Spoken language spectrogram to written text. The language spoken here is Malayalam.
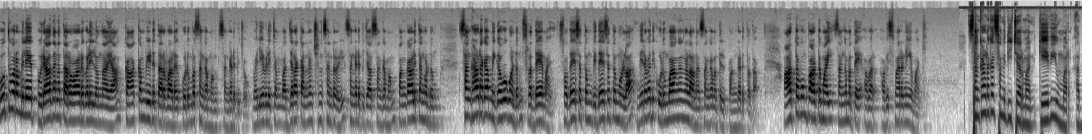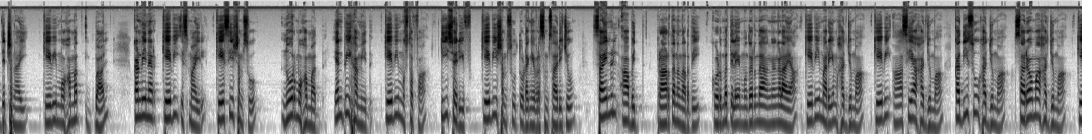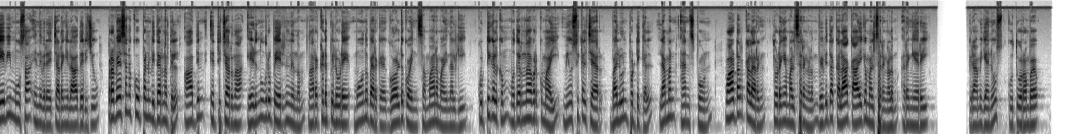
കൂത്തുപറമ്പിലെ പുരാതന തറവാടുകളിൽ ഒന്നായ കാക്കംവീട് തറവാട് കുടുംബസംഗമം സംഘടിപ്പിച്ചു. വലിയ വെളിച്ചം വജ്ര കൺവെൻഷൻ സെന്ററിൽ സംഘടിപ്പിച്ച സംഗമം പങ്കാളിത്തം കൊണ്ടും സംഘാടക മികവ് കൊണ്ടും ശ്രദ്ധേയമായി. സ്വദേശത്തും വിദേശത്തുമുള്ള നിരവധി കുടുംബാംഗങ്ങളാണ് സംഗമത്തിൽ പങ്കെടുത്തത്. ആട്ടവും പാട്ടുമായി സംഗമത്തെ അവർ അവിസ്മരണീയമാക്കി. സംഘാടക സമിതി ചെയർമാൻ കെ വി ഉമ്മർ അധ്യക്ഷനായി K V Muhammad Iqbal convener K V Ismail K C Shamsu Noor Muhammad N P Hameed K V Musthafa T Shareef K V Shamsu തുടങ്ങിയവർ സംസാരിച്ചു. സൈനുൽ ആബിദ് പ്രാർത്ഥന നടത്തി. കുടുംബത്തിലെ മുതിർന്ന അംഗങ്ങളായ K V Mariyam Hajjumma K V Asiya Hajjumma Kadeesu Hajjumma Saroma Hajjumma K V Moosa എന്നിവരെ ചടങ്ങിൽ ആദരിച്ചു. പ്രവേശന കൂപ്പൺ വിതരണത്തിൽ ആദ്യം എത്തിച്ചേർന്ന എഴുന്നൂറ് പേരിൽ നിന്നും നറുക്കെടുപ്പിലൂടെ മൂന്ന് പേർക്ക് ഗോൾഡ് കോയിൻ സമ്മാനമായി നൽകി. കുട്ടികൾക്കും മുതിർന്നവർക്കുമായി musical chair balloon പൊട്ടിക്കൽ lemon and spoon water colouring തുടങ്ങിയ മത്സരങ്ങളും വിവിധ കലാകായിക മത്സരങ്ങളും അരങ്ങേറി. ഗ്രാമിക ന്യൂസ് കൂത്തുപറമ്പ്.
